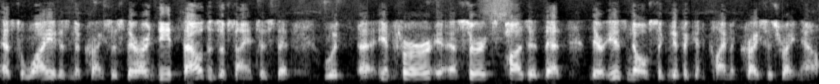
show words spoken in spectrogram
as to why it isn't a crisis. There are indeed thousands of scientists that would uh, infer, assert, posit that there is no significant climate crisis right now.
